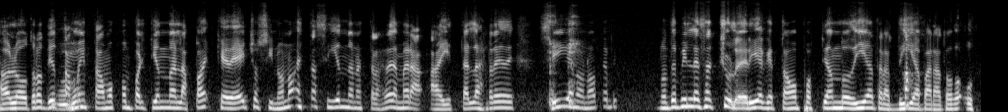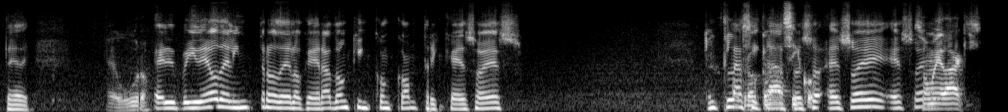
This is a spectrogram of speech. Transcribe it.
A los otros días también estamos compartiendo en las páginas, que de hecho, si no nos estás siguiendo en nuestras redes, mira, ahí están las redes, síguenos, no te, no te pierdas esa chulería que estamos posteando día tras día para todos ustedes. Seguro. El video del intro de lo que era Donkey Kong Country, que eso es un clásico. Eso, eso es. Eso, eso me da aquí.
